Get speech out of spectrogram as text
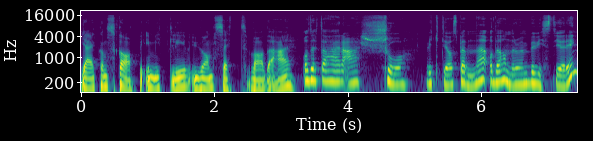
jeg kan skape i mitt liv, uansett hva det er. Og dette her er så viktig og spennende, og det handler om en bevisstgjøring.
